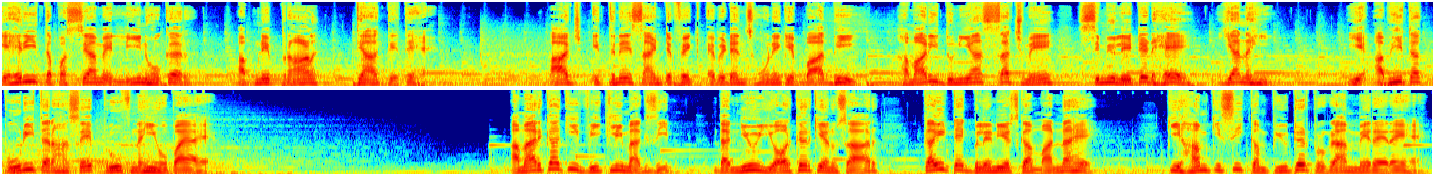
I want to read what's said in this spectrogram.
गहरी तपस्या में लीन होकर अपने प्राण त्याग देते हैं। आज इतने साइंटिफिक एविडेंस होने के बाद भी हमारी दुनिया सच में सिम्युलेटेड है या नहीं, ये अभी तक पूरी तरह से प्रूफ नहीं हो पाया है। अमेरिका की weekly magazine, the New Yorker के अनुसार, कई टेक बिलेनियर्स का मानना है कि हम किसी कंप्यूटर प्रोग्राम में रह रहे हैं।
